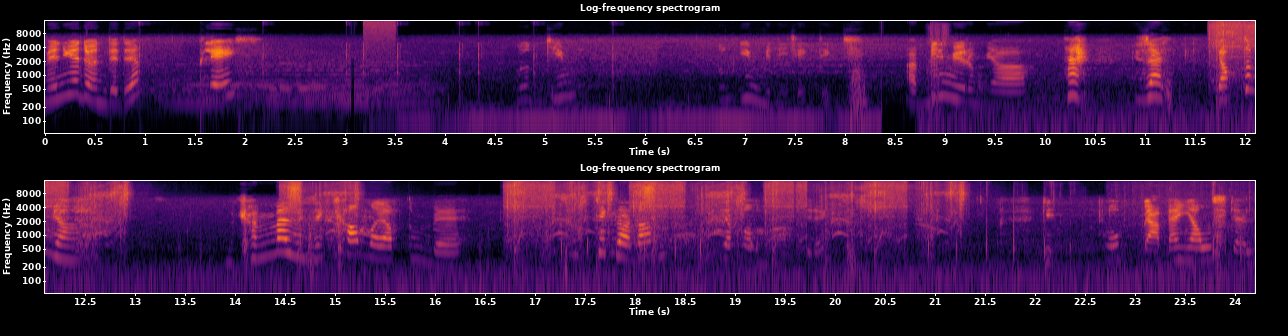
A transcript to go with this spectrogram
Menüye dön dedim. Play. Login. Login mi diyecektik? Abi bilmiyorum ya. Heh güzel. Yaptım ya. Mükemmel bir zekamla yaptım be. tekrardan yapalım abi direkt. Ki- Hop ya ben yanlış geldim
